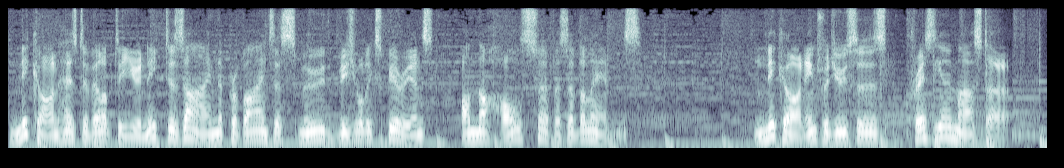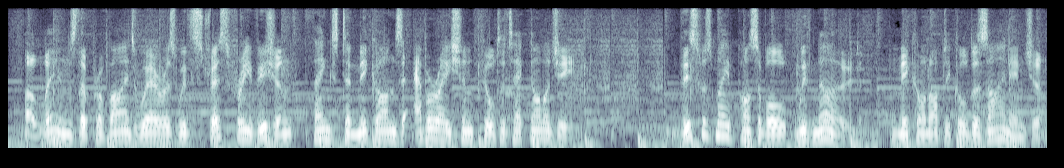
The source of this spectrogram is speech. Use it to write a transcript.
Nikon has developed a unique design that provides a smooth visual experience on the whole surface of the lens. Nikon introduces Presio Master, a lens that provides wearers with stress-free vision thanks to Nikon's aberration filter technology. This was made possible with Node, Nikon Optical Design Engine.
